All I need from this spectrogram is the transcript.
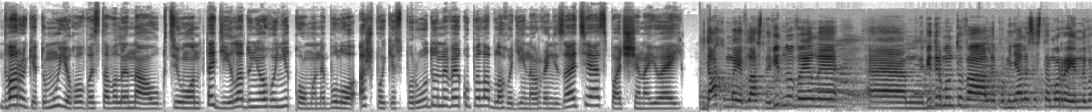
Два роки тому його виставили на аукціон, та діла до нього нікому не було, аж поки споруду не викупила благодійна організація Спадщина UA. Дах ми власне відновили, відремонтували, поміняли систему ринв,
